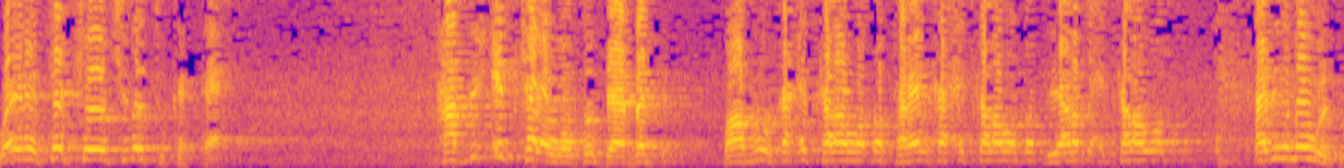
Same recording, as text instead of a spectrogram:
waa inaad ka joojido tukataa. Haddii cid kale wado daabadda baabuurka cid kala wado tareenka cid kala wado diyaaradda cid kala wado adiga ma wado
